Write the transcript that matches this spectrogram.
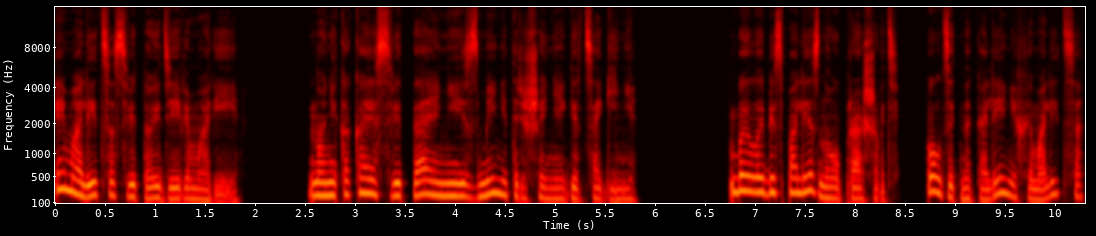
и молиться Святой Деве Марии но никакая святая не изменит решение герцогини. Было бесполезно упрашивать, ползать на коленях и молиться.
